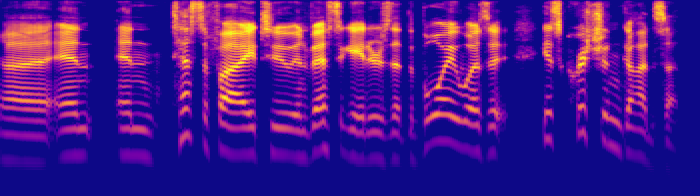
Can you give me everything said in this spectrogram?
uh, and and testify to investigators that the boy was a, his Christian godson.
